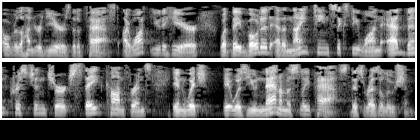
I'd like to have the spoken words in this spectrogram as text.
over the hundred years that have passed. I want you to hear what they voted at a 1961 Advent Christian Church State Conference in which it was unanimously passed, this resolution.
